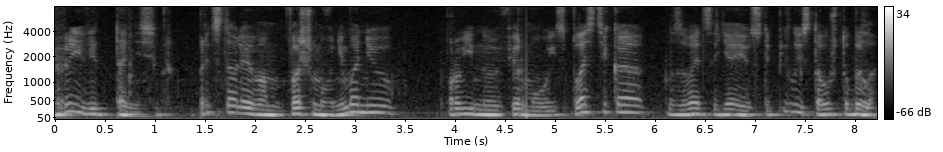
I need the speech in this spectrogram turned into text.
Привет, Танисибр. Представляю вам вашему вниманию провинную ферму из пластика. Называется «Я ее слепила из того, что было».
